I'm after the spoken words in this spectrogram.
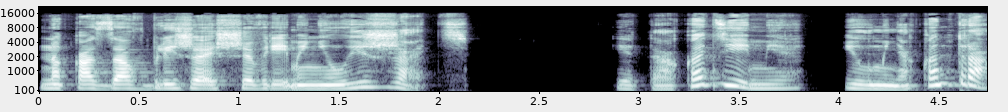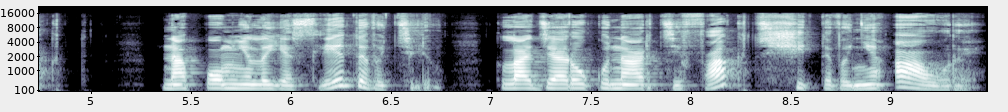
наказав в ближайшее время не уезжать. Это академия, и у меня контракт, напомнила я следователю, кладя руку на артефакт считывания ауры.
